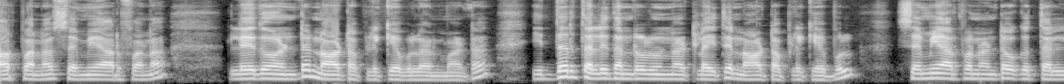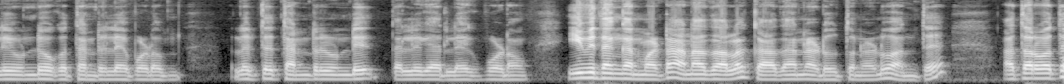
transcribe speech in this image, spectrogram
ఆర్ఫనా సెమీ ఆర్ఫనా లేదు అంటే నాట్ అప్లికేబుల్ అనమాట ఇద్దరు తల్లిదండ్రులు ఉన్నట్లయితే నాట్ అప్లికేబుల్ సెమీ ఆర్ఫన్ అంటే ఒక తల్లి ఉండి ఒక తండ్రి లేకపోవడం లేకపోతే తండ్రి ఉండి తల్లి గారు లేకపోవడం ఈ విధంగా అనమాట అనాథాల కాదా అని అడుగుతున్నాడు అంతే. ఆ తర్వాత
